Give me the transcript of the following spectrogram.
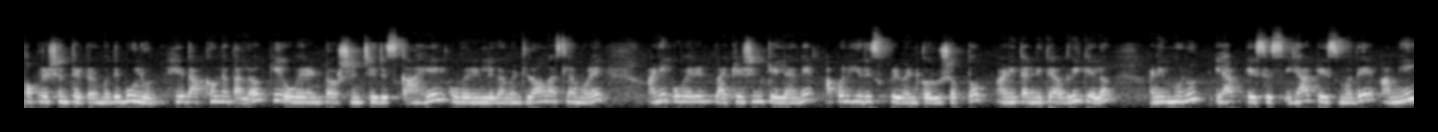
ऑपरेशन थिएटरमध्ये बोलून हे दाखवण्यात आलं की ओवेरियन टॉर्शनची रिस्क आहे ओवेरियन लिगामेंट लॉंग असल्यामुळे आणि ओवेरियन प्लॅकेशन केल्याने आपण ही रिस्क प्रिव्हेंट करू शकतो आणि त्यांनी ते अग्री केलं. आणि म्हणून ह्या केसेस ह्या केसमध्ये आम्ही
